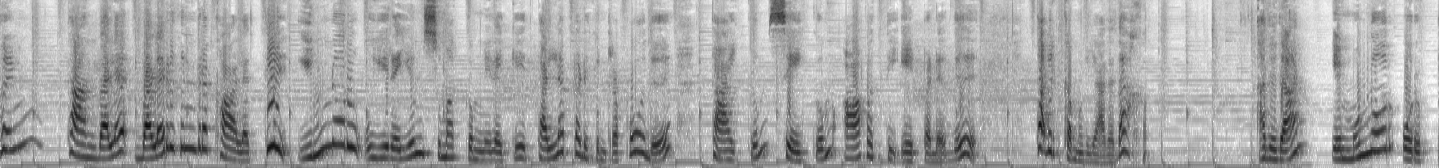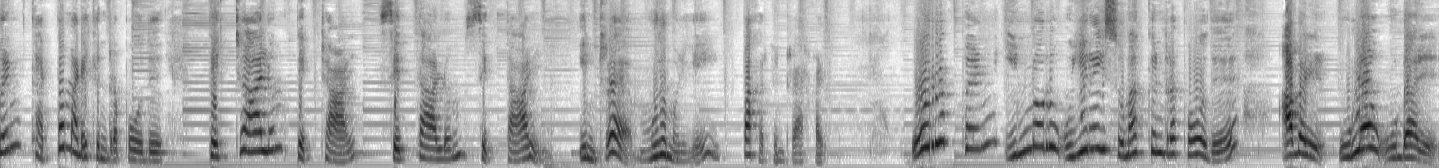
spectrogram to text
பெண் தான் வள வளருகின்ற காலத்தில் இன்னொரு உயிரையும் சுமக்கும் நிலைக்கு தள்ளப்படுகின்ற போது தாய்க்கும் சேய்க்கும் ஆபத்து ஏற்படுவது தவிர்க்க முடியாததாகும். அதுதான் என் முன்னோர் ஒரு பெண் கற்பமடைகின்ற போது பெற்றாலும் பெற்றால் செத்தாலும் செத்தாள் என்ற முதுமொழியை பகர்கின்றார்கள். ஒரு பெண் இன்னொரு உயிரை சுமக்கின்ற போது அவள் உள உடல்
